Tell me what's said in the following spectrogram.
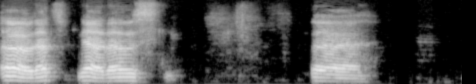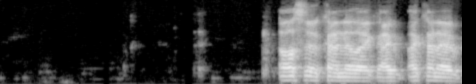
Oh, that's yeah, that was. Uh, also kind of like I, I kind of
